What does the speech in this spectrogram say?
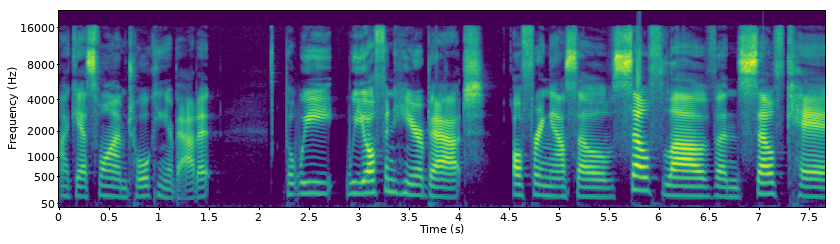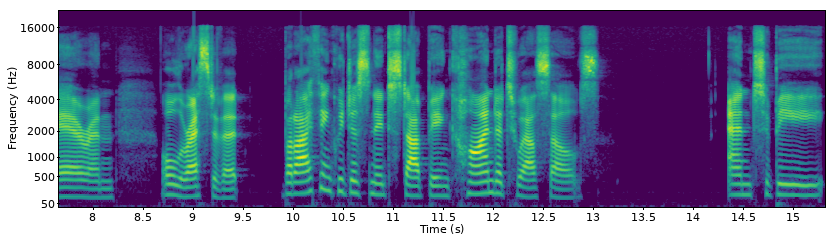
I guess, why I'm talking about it. But we, we often hear about offering ourselves self love and self care and all the rest of it. But I think we just need to start being kinder to ourselves and to be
